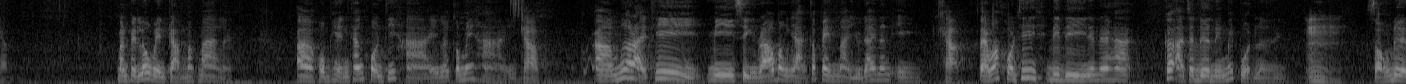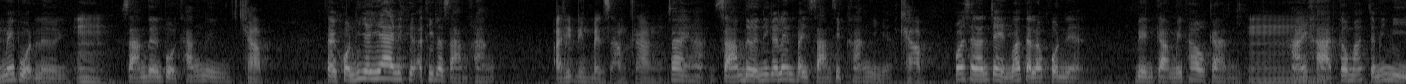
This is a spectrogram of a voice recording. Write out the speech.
ครับ มันเป็นโรคเวรกรรมมาก ๆ เลยอ่าผมเห็นทั้งคนที่หายแล้วก็ไม่หายครับ อ่าเมื่อไหร่ที่มีสิ่งเร้าบางอย่างก็เป็นใหม่อยู่ได้นั่นเอง ครับ แต่ว่าคนที่ดีๆเนี่ยนะฮะก็อาจจะเดือนหนึ่งไม่ปวดเลยอืม2เดือนไม่ปวดเลยอืม3เดือนปวดครั้งหนึ่ง ครับ แต่คนที่แย่ๆนี่คืออาทิตย์ละ3ครั้ง อาทิตย์หนึ่งเป็น 3 ครั้ง ใช่ฮะสามเดือนนี่ก็เล่นไป 30 ครั้งอย่างเงี้ยครับ เพราะฉะนั้นจะเห็นว่าแต่ละคนเนี่ยเวรกรรมไม่เท่ากัน อืมหายขาดก็มักจะไม่มี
